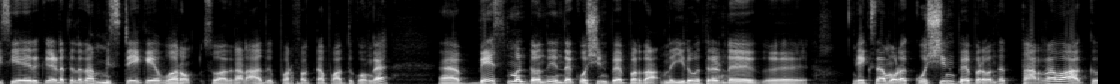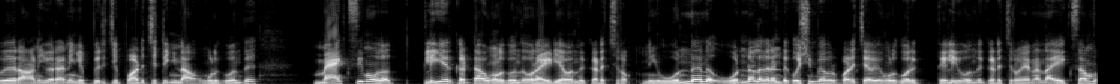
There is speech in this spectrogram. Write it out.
ஈஸியாக இருக்க இடத்துல தான் மிஸ்டேக்கே வரும். ஸோ அதனால் அது பர்ஃபெக்டாக பார்த்துக்கோங்க பேஸ்மெண்ட் வந்து இந்த கொஷின் பேப்பர் தான். இந்த இருபத்தி ரெண்டு எக்ஸாமோட கொஷின் பேப்பர் வந்து தரவாக அக்குவேர் ஆணிவராக நீங்கள் பிரித்து படிச்சிட்டிங்கன்னா உங்களுக்கு வந்து மேக்ஸிமம் கிளியர் கட்டாக உங்களுக்கு வந்து ஒரு ஐடியா வந்து கிடச்சிரும். நீங்கள் ஒன்று ஒன்று அல்லது ரெண்டு கொஷின் பேப்பர் படித்தாவே உங்களுக்கு ஒரு தெளிவு வந்து கிடச்சிரும். ஏன்னா நான் எக்ஸாம்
